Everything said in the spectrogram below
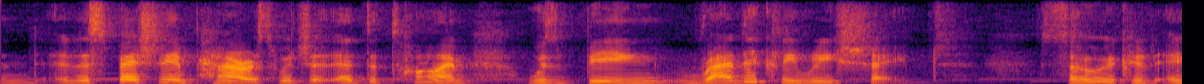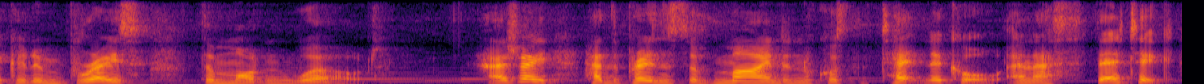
And, and especially in Paris, which at, the time was being radically reshaped so it could, it could embrace the modern world. Atget had the presence of mind and, of course, the technical and aesthetic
